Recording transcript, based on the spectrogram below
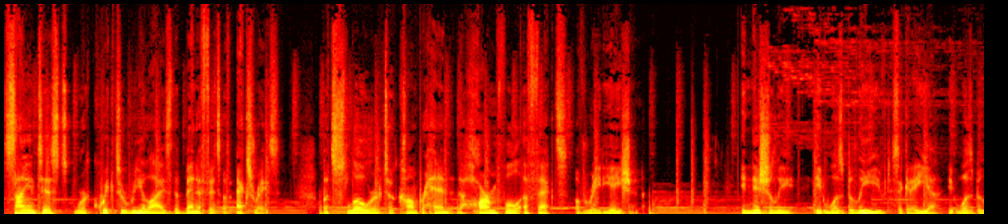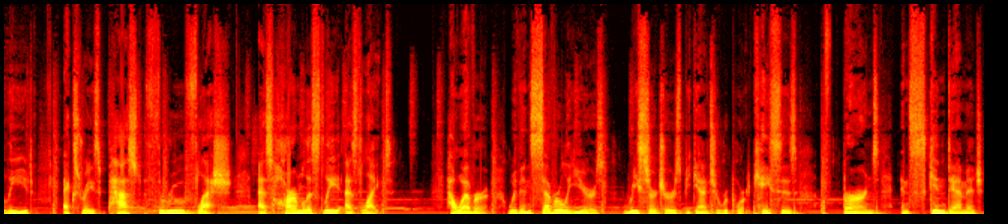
Scientists were quick to realize the benefits of X rays, but slower to comprehend the harmful effects of radiation. Initially, it was believed, se creía, it was believed, X rays passed through flesh as harmlessly as light. However, within several years, researchers began to report cases of burns and skin damage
